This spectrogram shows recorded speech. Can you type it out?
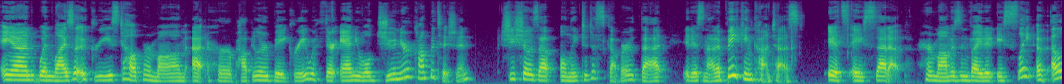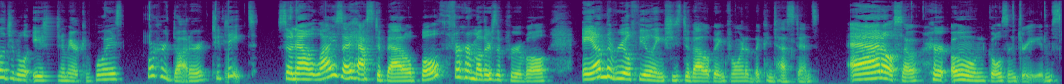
And when Liza agrees to help her mom at her popular bakery with their annual junior competition, she shows up only to discover that it is not a baking contest. It's a setup. Her mom has invited a slate of eligible Asian American boys for her daughter to date. So now Liza has to battle both for her mother's approval and the real feeling she's developing for one of the contestants and also her own goals and dreams.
